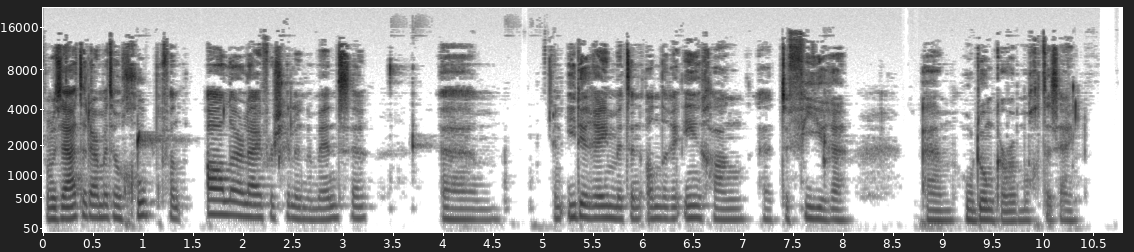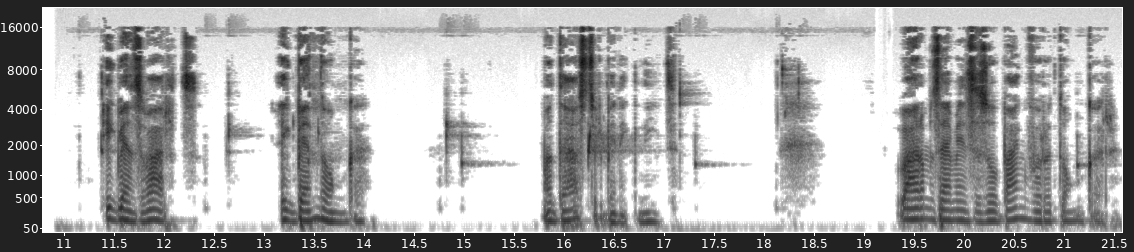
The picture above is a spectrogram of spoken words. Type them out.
we zaten daar met een groep van allerlei verschillende mensen. Um, en iedereen met een andere ingang uh, te vieren um, hoe donker we mochten zijn. Ik ben zwart. Ik ben donker. Maar duister ben ik niet. Waarom zijn mensen zo bang voor het donker?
